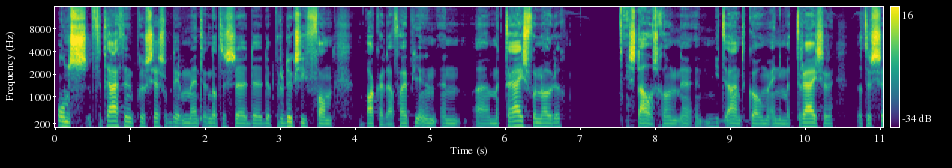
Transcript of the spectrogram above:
ons vertraagt in het proces op dit moment. En dat is uh, de, de productie van bakken. Daarvoor heb je een, een uh, matrijs voor nodig. En staal is gewoon uh, niet aan te komen. En die matrijzen, dat is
